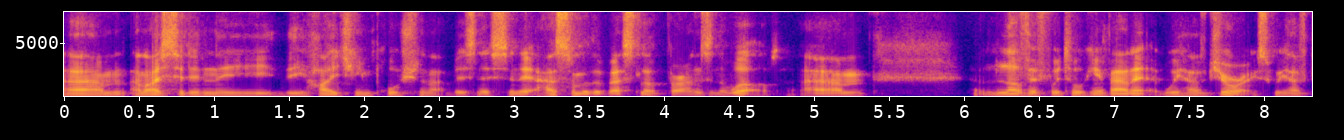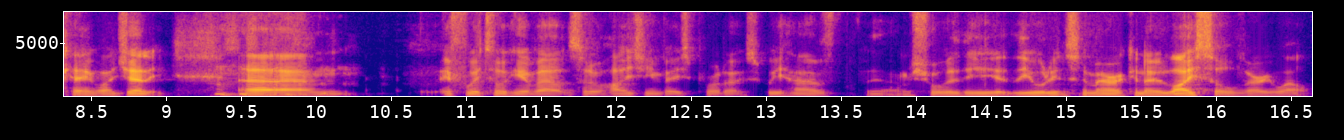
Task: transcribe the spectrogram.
Um, and I sit in the the hygiene portion of that business, and it has some of the best loved brands in the world. Um, love, if we're talking about it, we have Durex, we have KY jelly. Um, if we're talking about sort of hygiene based products, we have, I'm sure the the audience in America know Lysol very well,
